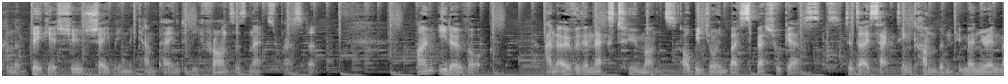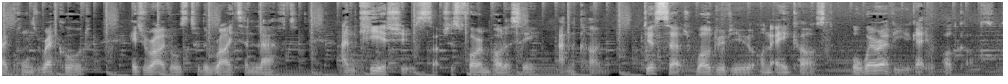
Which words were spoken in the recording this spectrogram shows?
and the big issues shaping the campaign to be France's next president. I'm Ido Vock and over the next two months, I'll be joined by special guests to dissect incumbent Emmanuel Macron's record, his rivals to the right and left, and key issues such as foreign policy and the climate. Just search World Review on ACAST or wherever you get your podcasts.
